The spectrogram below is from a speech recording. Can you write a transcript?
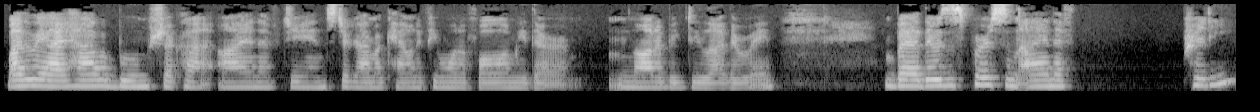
By the way, I have a Boom Shikha INFJ Instagram account if you want to follow me there. Not a big deal either way. But there was this person, INF Pretty,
